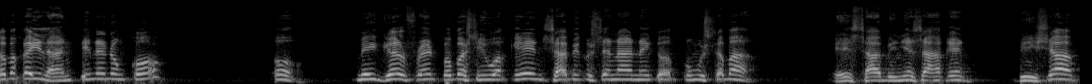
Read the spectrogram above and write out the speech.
Kamakailan, tinanong ko, oh, may girlfriend pa ba si Joaquin? Sabi ko sa nanay ko, kumusta ba? Eh, sabi niya sa akin, Bishop,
